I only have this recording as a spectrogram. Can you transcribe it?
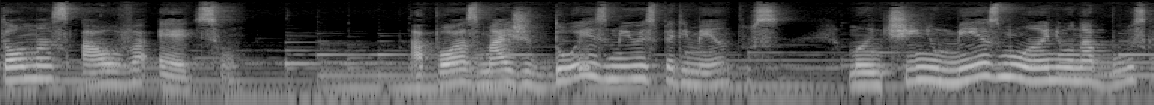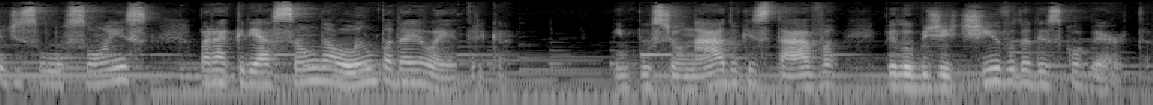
Thomas Alva Edison. Após mais de dois mil experimentos, mantinha o mesmo ânimo na busca de soluções para a criação da lâmpada elétrica, impulsionado que estava pelo objetivo da descoberta.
